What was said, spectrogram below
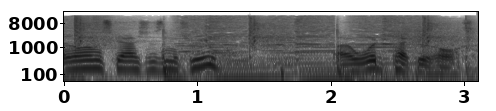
enormous gashes in the tree are woodpecker holes.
